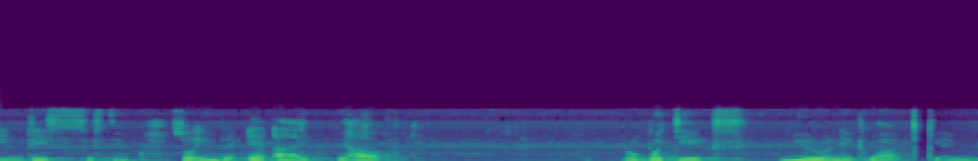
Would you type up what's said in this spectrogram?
in this system. So in the ai we have robotics neural network game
